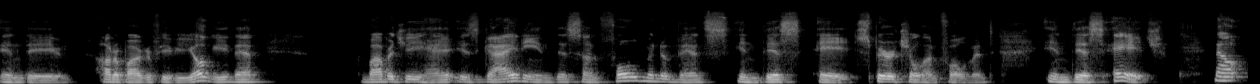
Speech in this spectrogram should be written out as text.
in the autobiography of yogi, that Babaji is guiding this unfoldment of events in this age, spiritual unfoldment in this age. Now,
